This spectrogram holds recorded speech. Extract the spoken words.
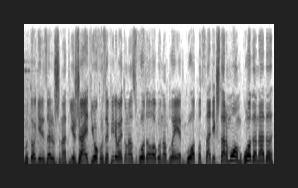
В итоге Резолюшн отъезжает. Йоку запиливает у нас Года Laguna Blade. Год под Static Storm ом. Года надо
